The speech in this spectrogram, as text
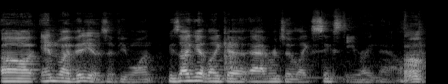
Uh, in my videos if you want, because I get like an average of like sixty right now. Oh,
